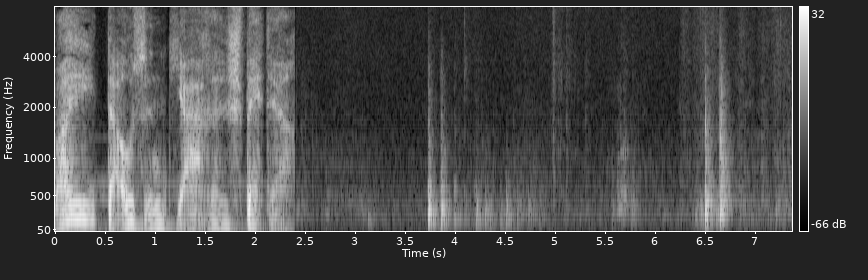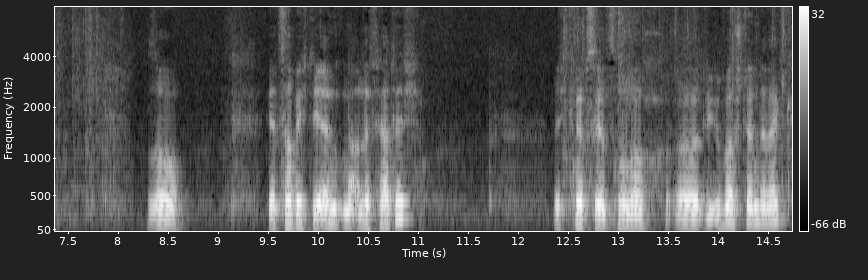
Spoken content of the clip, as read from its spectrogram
2000 Jahre später. So, jetzt habe ich die Enden alle fertig. Ich knipse jetzt nur noch äh, die Überstände weg.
